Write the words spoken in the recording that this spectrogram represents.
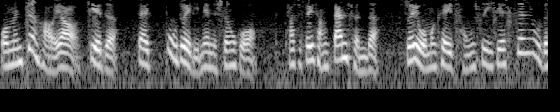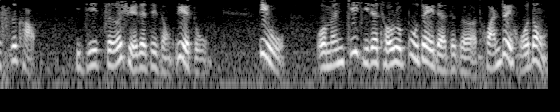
我们正好要借着在部队里面的生活，它是非常单纯的。所以我们可以从事一些深入的思考，以及哲学的这种阅读。第五，我们积极的投入部队的这个团队活动，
